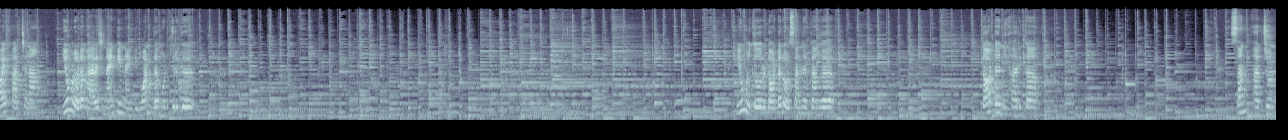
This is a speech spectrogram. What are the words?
Wife Archana இவங்களோட மேரேஜ் நைன்டீன் நைன்டி ஒன்ல முடிஞ்சிருக்கு. இவங்களுக்கு ஒரு டாட்டர் ஒரு சன் இருக்காங்க. Daughter Niharika son Arjun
